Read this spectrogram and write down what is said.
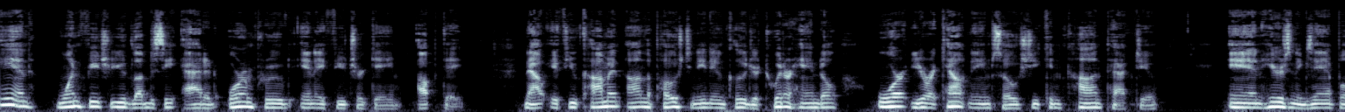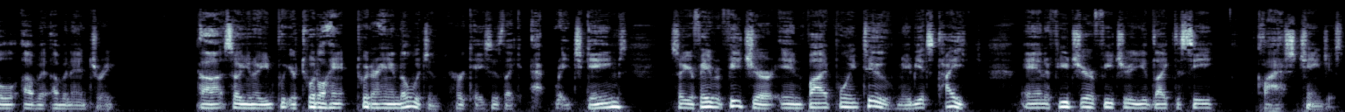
and one feature you'd love to see added or improved in a future game update. Now, if you comment on the post, you need to include your Twitter handle or your account name so she can contact you. And here's an example of, a, of an entry. Uh, so, you know, you'd put your Twitter, ha- Twitter handle, which in her case is like at Rach Games. So your favorite feature in 5.2, maybe it's Tyth, and a future feature you'd like to see, class changes.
